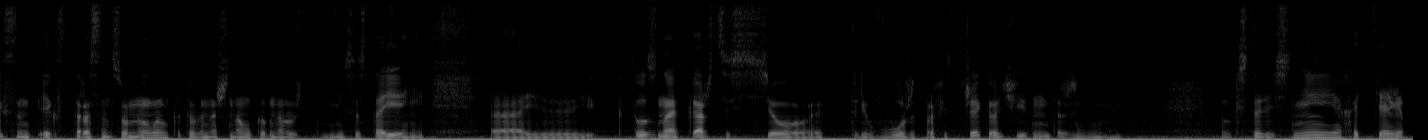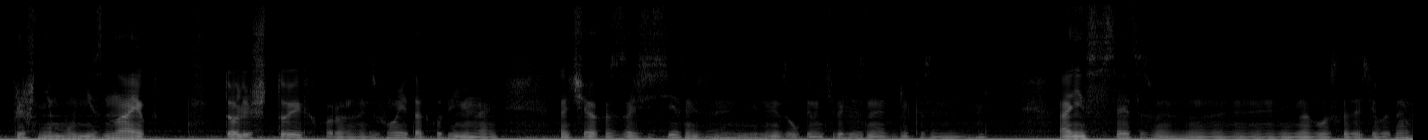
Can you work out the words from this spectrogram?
Экстрасенсорный орган, который наша наука обнаружить не в состоянии. А, и, и, кто знает, кажется, все это тревожит профессор Джекова, очевидно, это же... Угу. Руки стали яснее, хотя я по-прежнему не знаю, кто или что их производит, откуда именно сначала оказались естественными, звуками, теперь знают только... Они состоятся, не могу сказать об этом,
